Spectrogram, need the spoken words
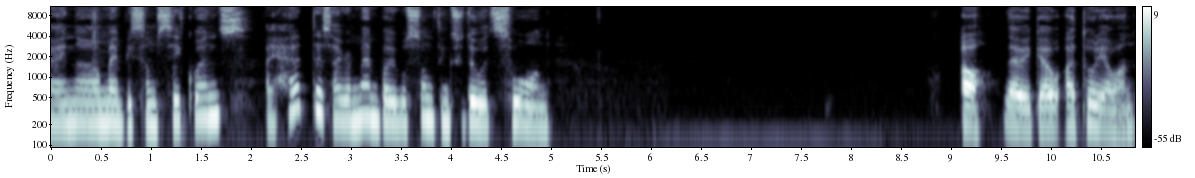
Okay, now maybe some sequence. I had this, I remember it was something to do with Swan. Oh, there we go, Arturia one.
